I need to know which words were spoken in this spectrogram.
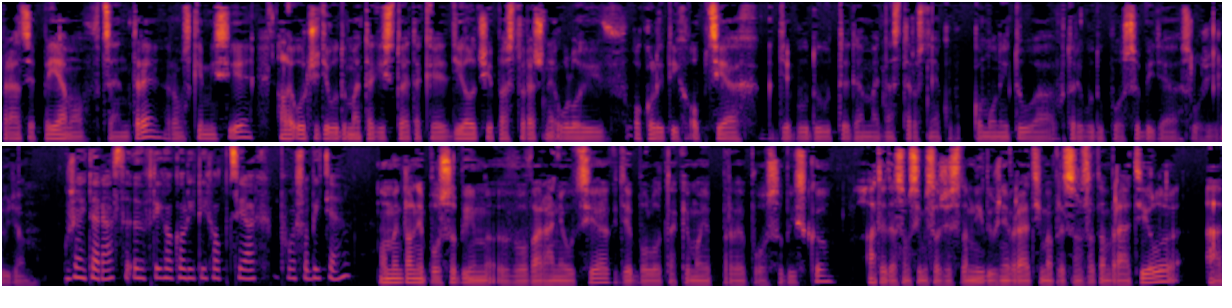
práce priamo v centre rómskej misie, ale určite budú mať takisto aj také dielčie pastoračné úlohy v okolitých obciach, kde budú teda mať na starosti nejakú komunitu a v ktorej budú pôsobiť a slúžiť ľuďom. Už aj teraz e, v tých okolitých obciach pôsobíte? Momentálne pôsobím vo Varhaňovciach, kde bolo také moje prvé pôsobisko. A teda som si myslel, že sa tam nikdy už nevrátim a preto som sa tam vrátil. A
